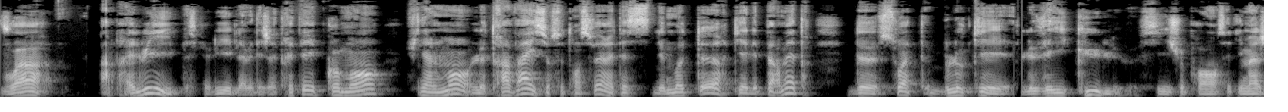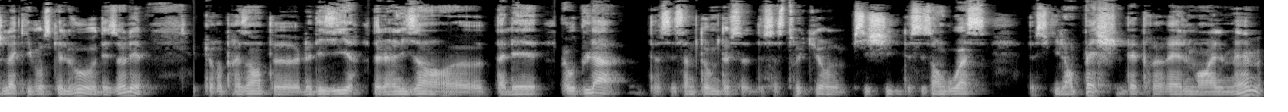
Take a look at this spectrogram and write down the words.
voir, après lui, parce que lui, il l'avait déjà traité, comment finalement, le travail sur ce transfert était le moteur qui allait permettre de soit bloquer le véhicule, si je prends cette image-là qui vaut ce qu'elle vaut, désolé, que représente le désir de l'analysant d'aller au-delà de ces symptômes, de, de sa structure psychique, de ses angoisses, de ce qui l'empêche d'être réellement elle-même,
